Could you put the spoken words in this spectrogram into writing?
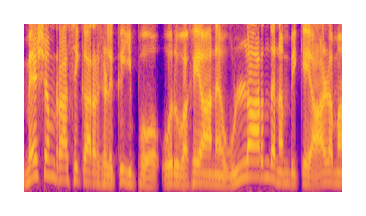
மேஷம் ராசிக்காரர்களுக்கு இப்போ ஒரு வகையான உள்ளார்ந்த நம்பிக்கை ஆழமா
